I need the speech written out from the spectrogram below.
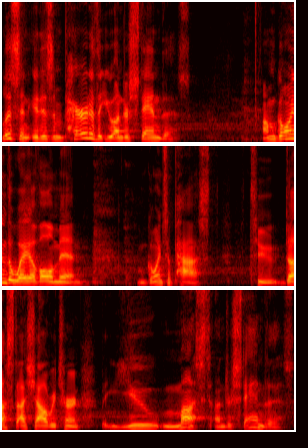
Listen, it is imperative that you understand this. I'm going the way of all men. I'm going to pass. To dust I shall return. But you must understand this.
